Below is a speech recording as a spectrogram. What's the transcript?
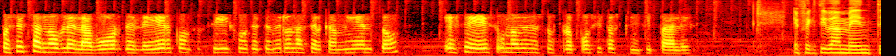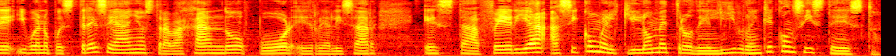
pues esta noble labor de leer con sus hijos, de tener un acercamiento, ese es uno de nuestros propósitos principales. Efectivamente, y bueno, pues 13 años trabajando por eh, realizar esta feria, así como el kilómetro del libro. ¿En qué consiste esto?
